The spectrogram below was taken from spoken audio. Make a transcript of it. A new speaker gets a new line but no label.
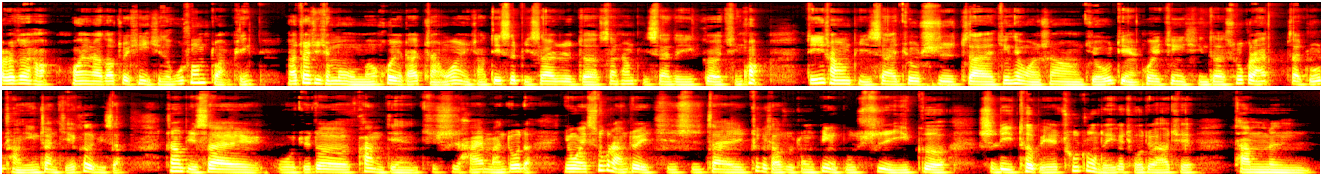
Hello，大家好，欢迎来到最新一期的无双短评。那这期节目我们会来展望一下第四比赛日的三场比赛的一个情况。第一场比赛就是在今天晚上九点会进行的苏格兰在主场迎战捷克的比赛。这场比赛我觉得看点其实还蛮多的，因为苏格兰队其实在这个小组中并不是一个实力特别出众的一个球队，而且他们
